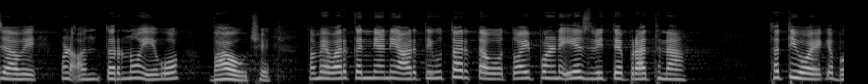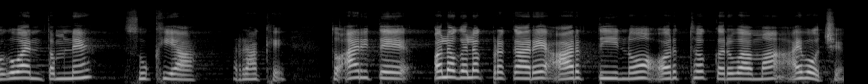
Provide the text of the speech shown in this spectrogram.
જ આવે, પણ અંતરનો એવો ભાવ છે. તમે વરકન્યાની આરતી ઉતારતા હો, તોય પણ એ જ રીતે પ્રાર્થના થતી હોય કે ભગવાન તમને સુખિયા રાખે. તો આ રીતે અલગ અલગ પ્રકારે આરતીનો અર્થ કરવામાં આવ્યો છે.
